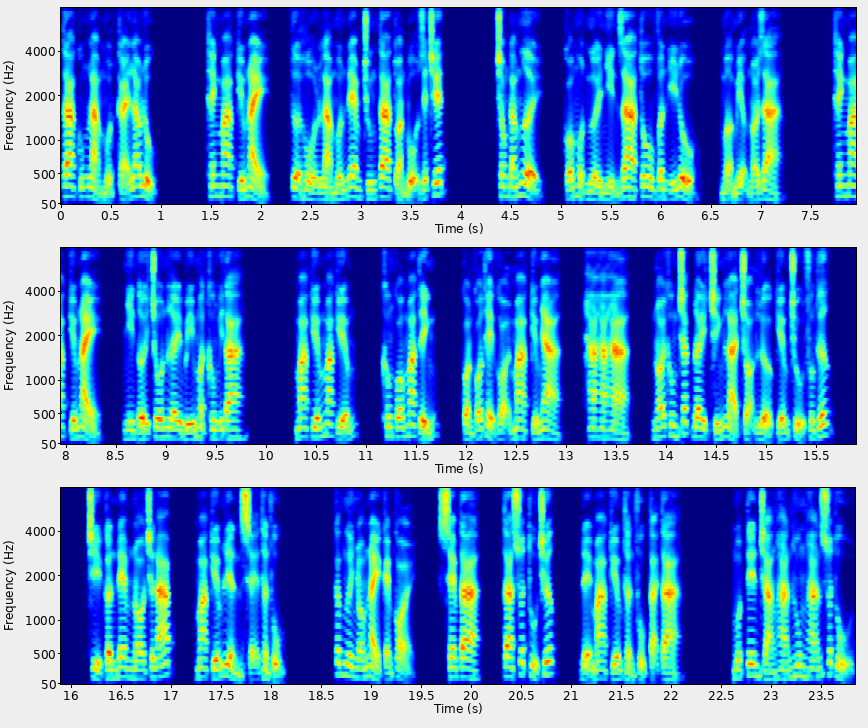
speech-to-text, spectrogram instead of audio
ta cũng làm một cái lao lục. Thanh ma kiếm này, tựa hồ là muốn đem chúng ta toàn bộ giết chết. Trong đám người, có một người nhìn ra tô vân ý đồ, mở miệng nói ra. Thanh ma kiếm này, nhìn tới trốn lấy bí mật không y ta. Ma kiếm ma kiếm, không có ma tính, còn có thể gọi ma kiếm nhà ha ha ha nói không chắc đây chính là chọn lựa kiếm chủ phương thức. Chỉ cần đem nó chấn áp, ma kiếm liền sẽ thần phục. Các ngươi nhóm này kém cỏi, xem ta ta xuất thủ trước, để ma kiếm thần phục tại ta. Một tên tráng hán hung hán xuất thủ,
